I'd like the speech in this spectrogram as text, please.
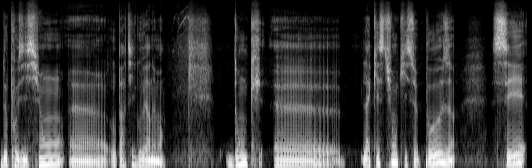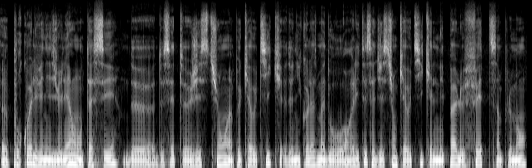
d'opposition au parti de gouvernement. Donc la question qui se pose, c'est euh, pourquoi les Vénézuéliens en ont assez de, cette gestion un peu chaotique de Nicolas Maduro. En réalité, cette gestion chaotique, elle n'est pas le fait simplement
